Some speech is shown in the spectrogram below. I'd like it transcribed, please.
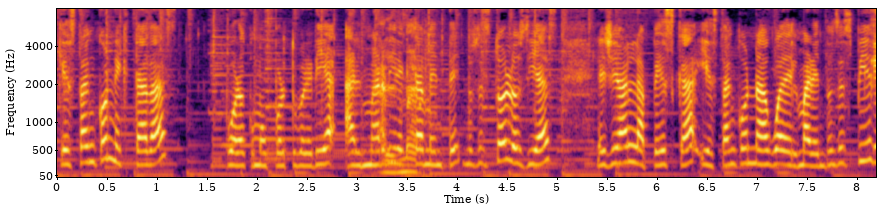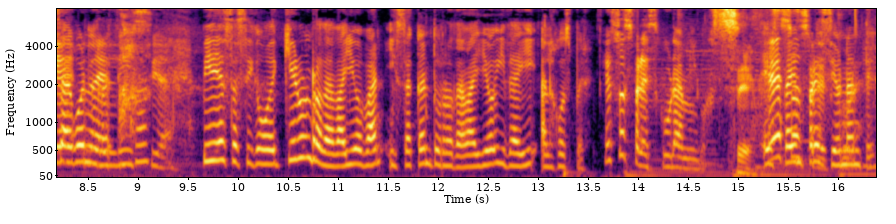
que están conectadas por, como por tubería al mar Al mar. directamente. Entonces todos los días les llevan la pesca y están con agua del mar. Entonces pides Qué algo en el... Ajá. delicia. pides así como de quiero un rodaballo, van y sacan tu rodaballo y de ahí al hosper. Eso es frescura, amigos. Sí. Está Eso es impresionante.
